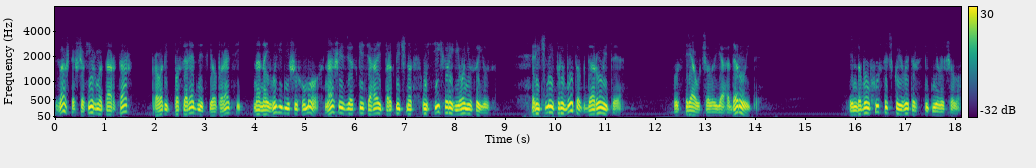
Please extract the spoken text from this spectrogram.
Зважте, що фірма Тартар проводить посередницькі операції на найвигідніших умовах. Наші зв'язки сягають практично усіх регіонів Союзу. Річний прибуток даруйте, устряв чолов'яга, даруйте. Він добув хусточку і витер спітніле чоло.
